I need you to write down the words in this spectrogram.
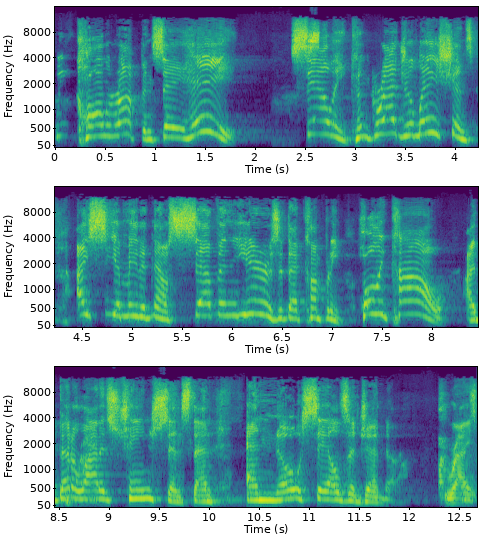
We call her up and say, hey, Sally, congratulations. I see you made it now seven years at that company. Holy cow. I bet a lot has changed since then. And no sales agenda. Right.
